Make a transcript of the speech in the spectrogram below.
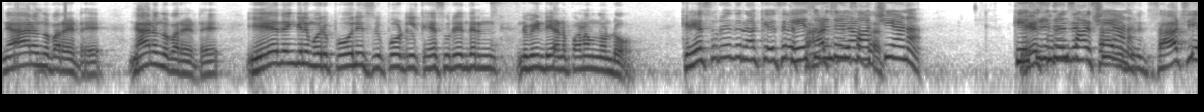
ഞാനൊന്ന് പറയട്ടെ ഞാനൊന്ന് പറയട്ടെ. ഏതെങ്കിലും ഒരു പോലീസ് റിപ്പോർട്ടിൽ കെ സുരേന്ദ്രന് വേണ്ടിയാണ് പണം എന്നുണ്ടോ? കെ സുരേന്ദ്രൻ ആ കേസിലെ സാക്ഷിയാണ് സാക്ഷിയ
